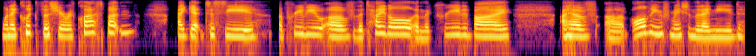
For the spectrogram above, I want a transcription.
When I click the share with class button, I get to see a preview of the title and the created by. I have uh, all the information that I need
